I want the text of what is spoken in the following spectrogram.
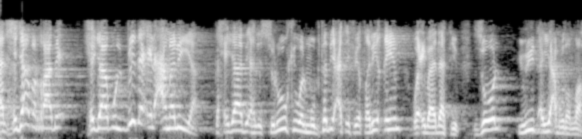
الحجاب الرابع حجاب البدع العملية كحجاب أهل السلوك والمبتدعة في طريقهم وعباداتهم. زول يريد أن يعبد الله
